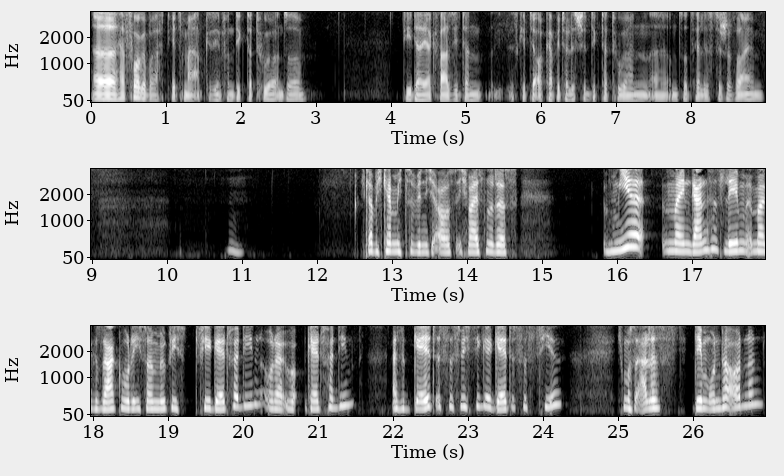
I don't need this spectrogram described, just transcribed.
äh, hervorgebracht. Jetzt mal abgesehen von Diktatur und so. Die da ja quasi dann, es gibt ja auch kapitalistische Diktaturen äh, und sozialistische vor allem. Ich glaube, ich kenne mich zu wenig aus. Ich weiß nur, dass mir mein ganzes Leben immer gesagt wurde, ich soll möglichst viel Geld verdienen oder über Geld verdienen. Also Geld ist das Wichtige, Geld ist das Ziel. Ich muss alles dem unterordnen.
